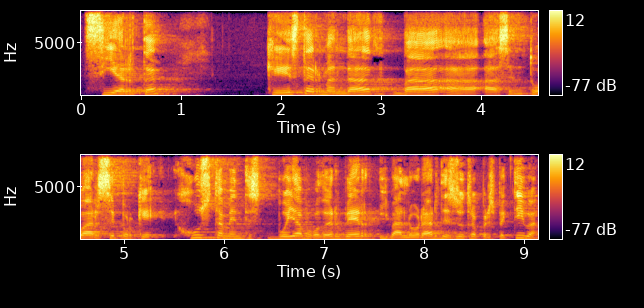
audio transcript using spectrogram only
cierta que esta hermandad va a, acentuarse porque justamente voy a poder ver y valorar desde otra perspectiva,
